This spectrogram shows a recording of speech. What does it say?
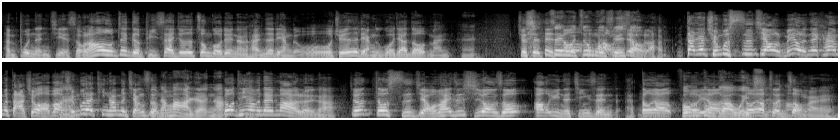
很不能接受。然后这个比赛就是中国对南韩这两个，我我觉得这两个国家都蛮，就是这位中国选手，大家全部失焦了，没有人在看他们打球，好不好？全部在听他们讲什么？在骂人啊，都听他们在骂人啊，就都失焦。我们还是希望说奥运的精神，他都要风度都要都要尊重哎。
